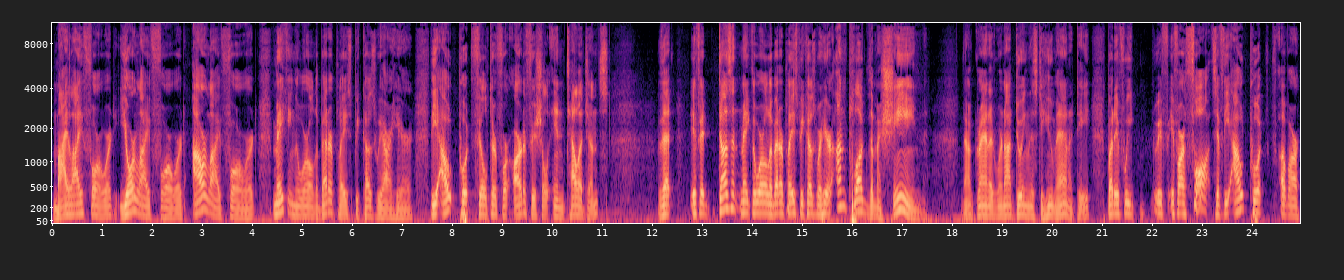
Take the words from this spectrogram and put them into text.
my life forward, your life forward, our life forward, making the world a better place because we are here. The output filter for artificial intelligence that if it doesn't make the world a better place because we're here, unplug the machine. Now, granted, we're not doing this to humanity, but if we if if our thoughts, if the output of our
